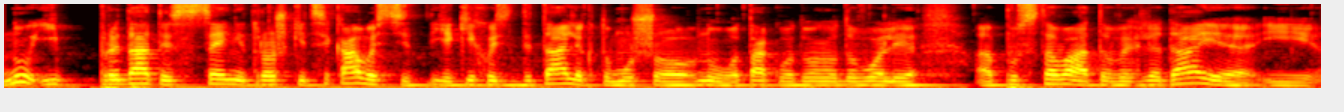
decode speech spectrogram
Ну і придати сцені трошки цікавості, якихось деталек, тому що ну, отак от воно доволі е, пустовато виглядає і е,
